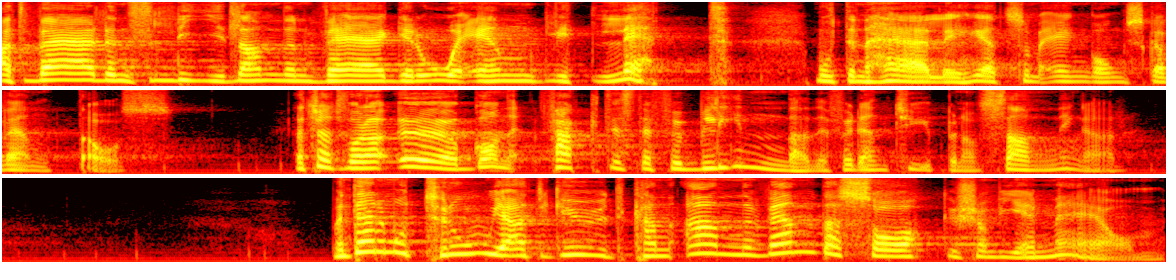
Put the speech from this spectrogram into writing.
att världens lidanden väger oändligt lätt mot den härlighet som en gång ska vänta oss. Jag tror att våra ögon faktiskt är förblindade för den typen av sanningar. Men däremot tror jag att Gud kan använda saker som vi är med om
